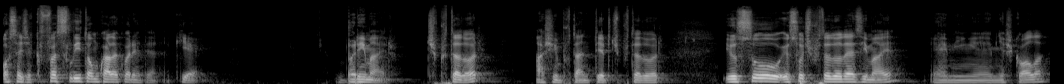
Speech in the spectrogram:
Ou seja, que facilitam um bocado a quarentena, que é... Primeiro, despertador. Acho importante ter despertador. Eu sou, eu sou despertador 10 e meia é a minha, é a minha escola.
